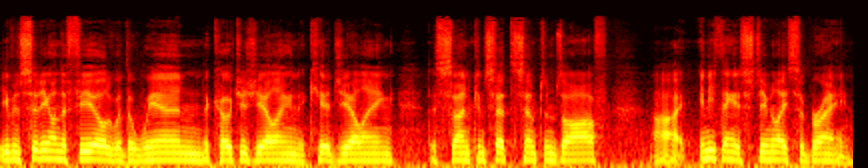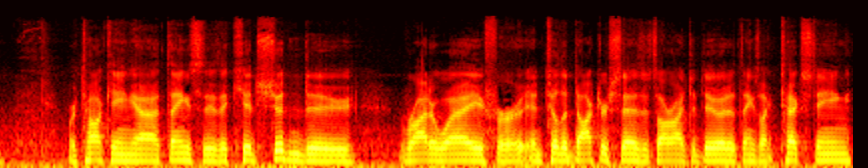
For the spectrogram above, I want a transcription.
even sitting on the field with the wind, the coaches yelling, the kids yelling, the sun can set the symptoms off, uh, anything that stimulates the brain. We're talking uh, things that the kids shouldn't do right away for until the doctor says it's all right to do it. Things like texting,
